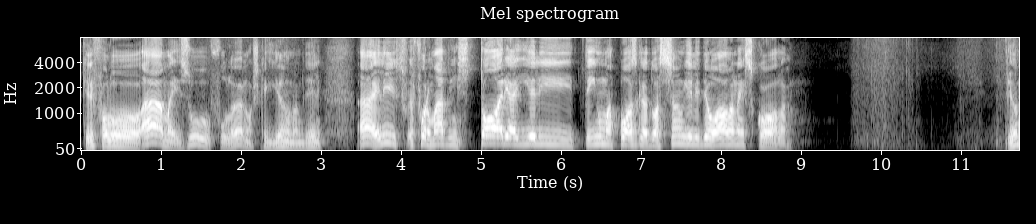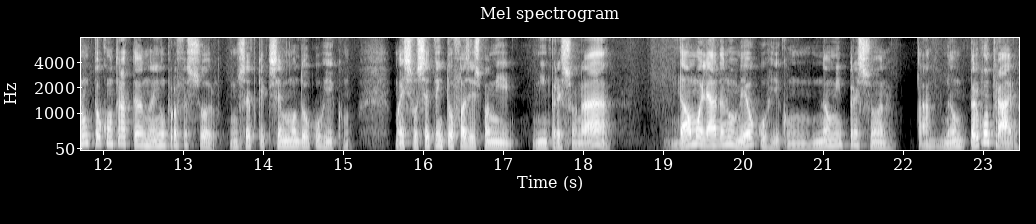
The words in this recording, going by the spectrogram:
que ele falou: Ah, mas o fulano, acho que é Ian o nome dele, ah, ele é formado em história e ele tem uma pós-graduação e ele deu aula na escola. Eu não estou contratando nenhum professor, não sei porque que você me mandou o currículo, mas se você tentou fazer isso para me, me impressionar, dá uma olhada no meu currículo, não me impressiona, tá? Não, pelo contrário.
